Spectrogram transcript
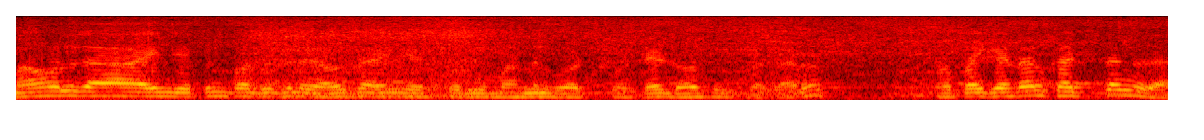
మామూలుగా ఆయన చెప్పిన పద్ధతిలో వ్యవసాయం చేసుకుని మందులు కొట్టుకుంటే డోసుల ప్రకారం ముప్పై గంటలు ఖచ్చితంగా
